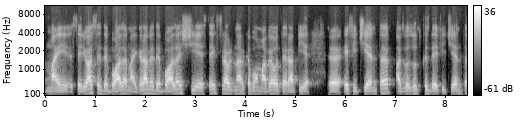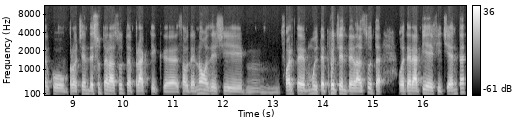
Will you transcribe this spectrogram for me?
mai serioase de boală, mai grave de boală și este extraordinar că vom avea o terapie uh, eficientă. Ați văzut cât de eficientă, cu un procent de 100% practic uh, sau de 90 și mm, foarte multe procente la sută, o terapie eficientă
